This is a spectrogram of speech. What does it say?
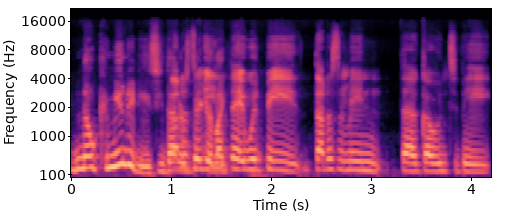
no communities that, that are doesn't bigger. mean Like they would be. That doesn't mean they're going to be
